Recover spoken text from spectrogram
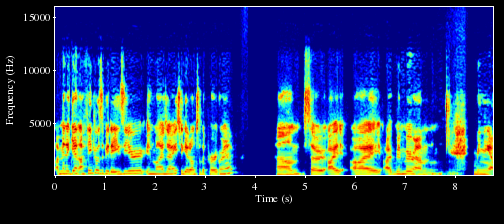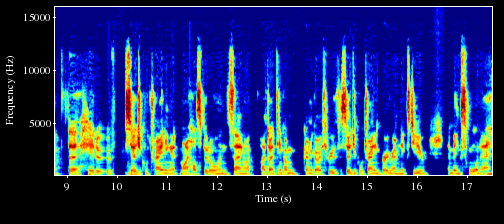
I mean, again, I think it was a bit easier in my day to get onto the program. Um, so I, I, I remember um, ringing up the head of surgical training at my hospital and saying, I, I don't think I'm going to go through the surgical training program next year and being sworn at.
